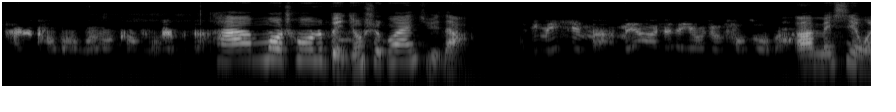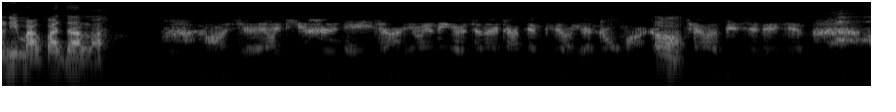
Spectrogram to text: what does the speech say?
他是淘宝官方客服什么的？他冒充是北京市公安局的。你没信吧？没按照那要求操作吧啊，没信，我立马挂断了。啊，行，因为提示您一下，因为那个现在诈骗比较严重嘛，然后千万别接这些。啊，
